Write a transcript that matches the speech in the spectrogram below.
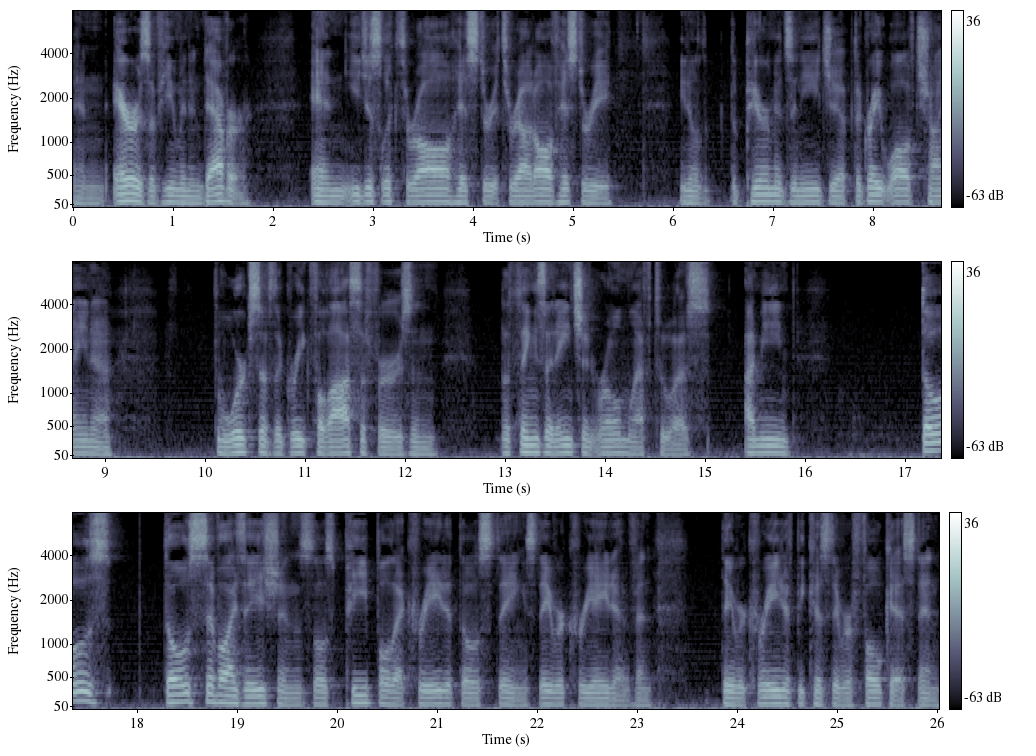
and eras of human endeavor. And you just look through all history, throughout all of history, you know, the, the pyramids in Egypt, the Great Wall of China, the works of the Greek philosophers and the things that ancient Rome left to us. I mean, those those civilizations, those people that created those things, they were creative and they were creative because they were focused and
